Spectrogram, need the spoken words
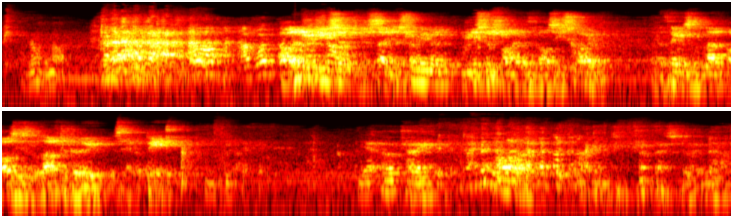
I'd rather not. I won't. I'll introduce it to say, just remember, this was flying with an Aussie squadron. And the things that love, Aussies love to do is have a bet. Yeah, okay. All right. I can confess to it now.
